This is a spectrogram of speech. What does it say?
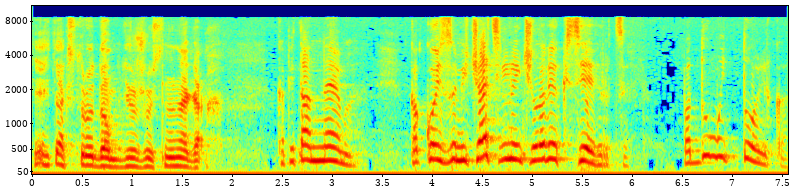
Я и так с трудом держусь на ногах. Капитан Немо, какой замечательный человек Северцев. Подумать только,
